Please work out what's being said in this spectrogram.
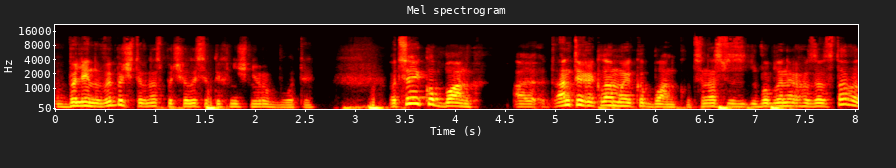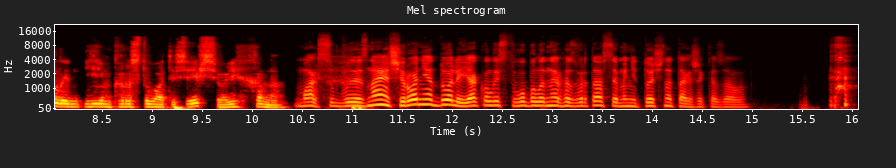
Блін, вибачте, в нас почалися технічні роботи. Оце Екобанк. а, Антиреклама Екобанку. Це нас в обленерго заставили їм користуватися, і все, їх хана. Макс, знаєш, іронія долі. Я колись в обленерго звертався, мені точно так же казали.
